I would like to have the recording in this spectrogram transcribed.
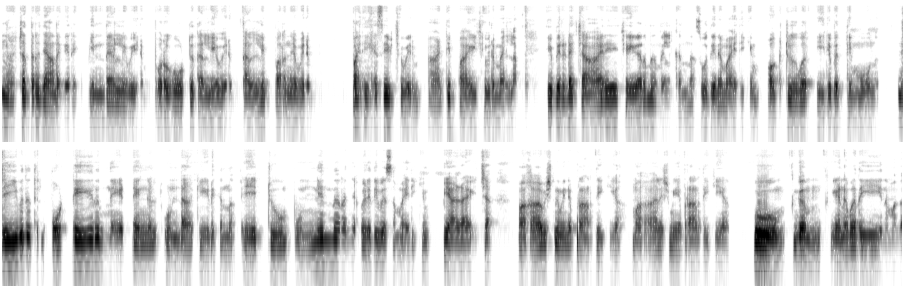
നക്ഷത്ര ജാതകരെ പിന്തള്ളിവരും പുറകോട്ട് തള്ളിയവരും തള്ളിപ്പറഞ്ഞവരും പരിഹസിച്ചവരും ആട്ടിപ്പായിച്ചവരുമെല്ലാം ഇവരുടെ ചാരയെ ചേർന്ന് നിൽക്കുന്ന സുദിനമായിരിക്കും ഒക്ടോബർ ഇരുപത്തിമൂന്ന്. ജീവിതത്തിൽ ഒട്ടേറെ നേട്ടങ്ങൾ ഉണ്ടാക്കിയെടുക്കുന്ന ഏറ്റവും പുണ്യം നിറഞ്ഞ ഒരു ദിവസമായിരിക്കും വ്യാഴാഴ്ച. മഹാവിഷ്ണുവിനെ പ്രാർത്ഥിക്കുക മഹാലക്ഷ്മിയെ പ്രാർത്ഥിക്കുക. ഓം ഗം ഗണപതിയെ നമക.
